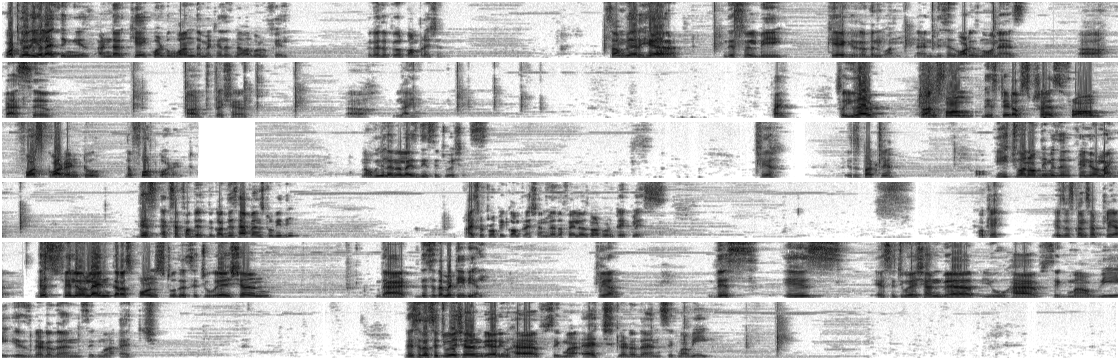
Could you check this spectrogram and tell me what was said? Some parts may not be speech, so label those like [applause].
What you are realizing is under k equal to 1 the material is never going to fail because of pure compression. Somewhere here this will be k greater than 1 and this is what is known as uh, passive earth pressure uh, line fine. So, you have transformed the state of stress from first quadrant to the fourth quadrant. Now, we will analyze these situations. clear is this part clear each one of them is a failure line this except for this because this happens to be the isotropic compression where the failure is not going to take place okay is this concept clear this failure line corresponds to the situation that this is the material clear this is a situation where you have sigma v is greater than sigma h. This is a situation where you have sigma h greater than sigma v.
